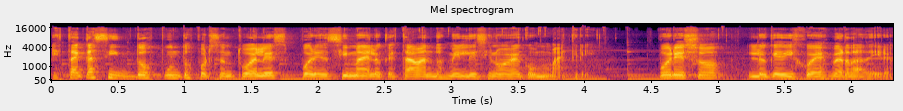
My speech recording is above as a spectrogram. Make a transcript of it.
está casi dos puntos porcentuales por encima de lo que estaba en 2019 con Macri. Por eso, lo que dijo es verdadero.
